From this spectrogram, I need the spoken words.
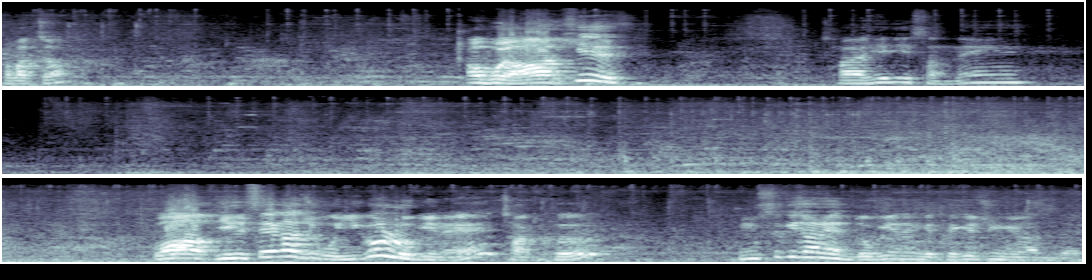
잡았죠? 아, 뭐야. 아, heal. 자, heal이 있었네. 와, 딜 세가지고 이걸 녹이네? 자크? 궁 쓰기 전에 녹이는 게 되게 중요한데.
